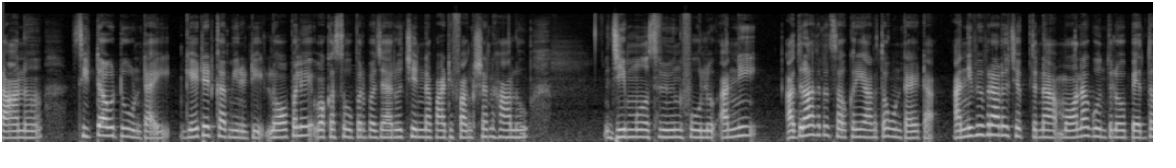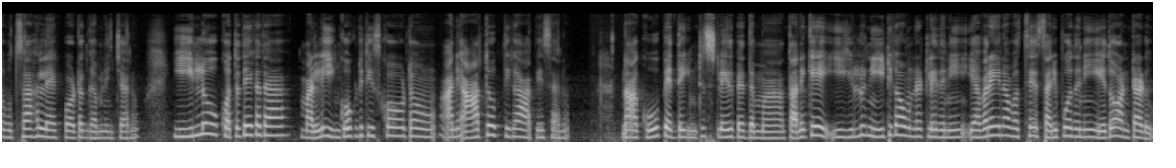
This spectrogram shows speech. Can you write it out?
లాన్ సిట్ అవుట్ ఉంటాయి. గేటెడ్ కమ్యూనిటీ లోపలే ఒక సూపర్ బజారు చిన్నపాటి function hall gym swimming pool అన్నీ అధునాతన సౌకర్యాలతో ఉంటాయట. అన్ని వివరాలు చెప్తున్న మోనా గొంతులో పెద్ద ఉత్సాహం లేకపోవటం గమనించాను. ఈ ఇల్లు కొత్తదే కదా మళ్ళీ ఇంకొకటి తీసుకోవటం అని ఆతోక్తిగా ఆపేశాను. నాకు పెద్ద ఇంట్రెస్ట్ లేదు పెద్దమ్మ తనకే ఈ ఇల్లు నీట్గా ఉండట్లేదని ఎవరైనా వస్తే సరిపోదని ఏదో అంటాడు.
